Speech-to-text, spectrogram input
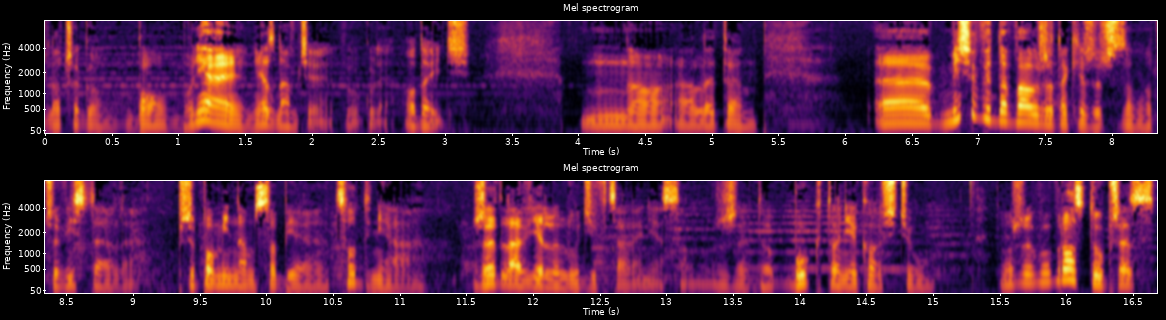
dlaczego? Bo, bo nie, nie znam cię w ogóle, odejdź. No, ale ten... E, mi się wydawało, że takie rzeczy są oczywiste, ale przypominam sobie co dnia, że dla wielu ludzi wcale nie są, że to Bóg to nie Kościół. Może po prostu przez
